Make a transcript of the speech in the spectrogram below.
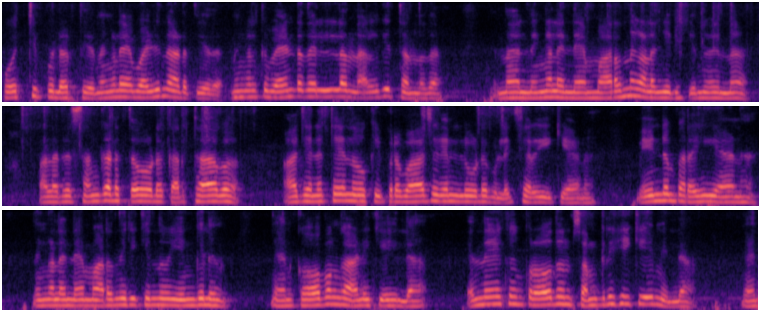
പോറ്റി പുലർത്തിയത് നിങ്ങളെ വഴി നടത്തിയത് നിങ്ങൾക്ക് വേണ്ടതെല്ലാം നൽകി തന്നത്. എന്നാൽ നിങ്ങൾ എന്നെ മറന്നു കളഞ്ഞിരിക്കുന്നു എന്ന് വളരെ സങ്കടത്തോടെ കർത്താവ് ആ ജനത്തെ നോക്കി പ്രവാചകനിലൂടെ വിളിച്ചറിയിക്കുകയാണ്. വീണ്ടും പറയുകയാണ് നിങ്ങൾ എന്നെ മറന്നിരിക്കുന്നു എങ്കിലും ഞാൻ കോപം കാണിക്കുകയില്ല. എന്നേക്കും ക്രോധം സംഗ്രഹിക്കുകയുമില്ല. ഞാൻ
